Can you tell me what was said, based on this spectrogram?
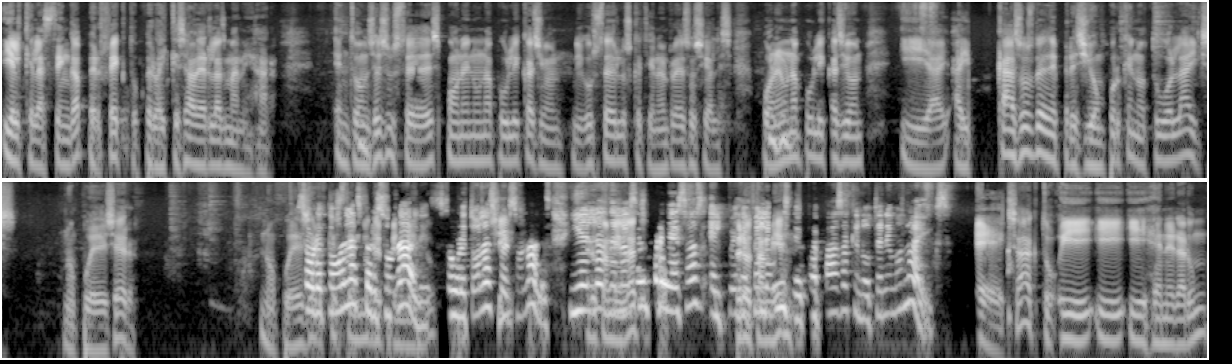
y el que las tenga, perfecto, pero hay que saberlas manejar. Entonces ustedes ponen una publicación, digo ustedes los que tienen redes sociales, ponen una publicación y hay, hay casos de depresión porque no tuvo likes. No puede ser no puede sobre todo en las personales, sobre todo en las personales. Y en las de las, empresas, el le dice, ¿qué pasa que no tenemos likes? Exacto, y, y, generar un...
